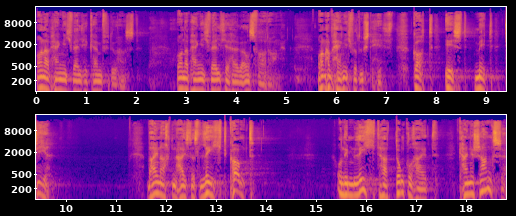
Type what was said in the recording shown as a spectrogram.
Unabhängig, welche Kämpfe du hast. Unabhängig, welche Herausforderungen. Unabhängig, wo du stehst. Gott ist mit dir. Weihnachten heißt das Licht kommt. Und im Licht hat Dunkelheit keine Chance.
